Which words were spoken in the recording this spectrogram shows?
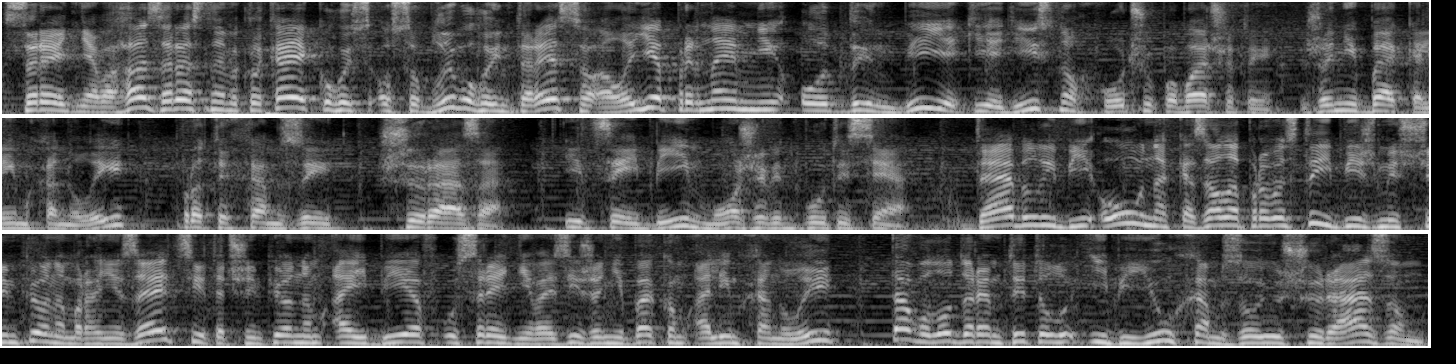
Середня вага зараз не викликає якогось особливого інтересу, але є принаймні один бій, який я дійсно хочу побачити: Жанібе Калім Ханули проти Хамзи Шираза. І цей бій може відбутися. WBO наказала провести бій між чемпіоном організації та чемпіоном IBF у середній вазі Жанібеком Алім Ханули та володарем титулу EBU Хамзою Ширазом.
